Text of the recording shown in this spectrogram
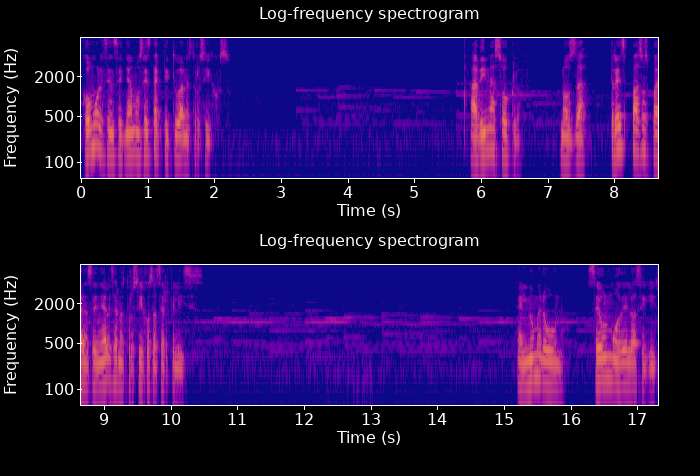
¿Cómo les enseñamos esta actitud a nuestros hijos? Adina Soklov nos da tres pasos para enseñarles a nuestros hijos a ser felices. El número uno, sea un modelo a seguir.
